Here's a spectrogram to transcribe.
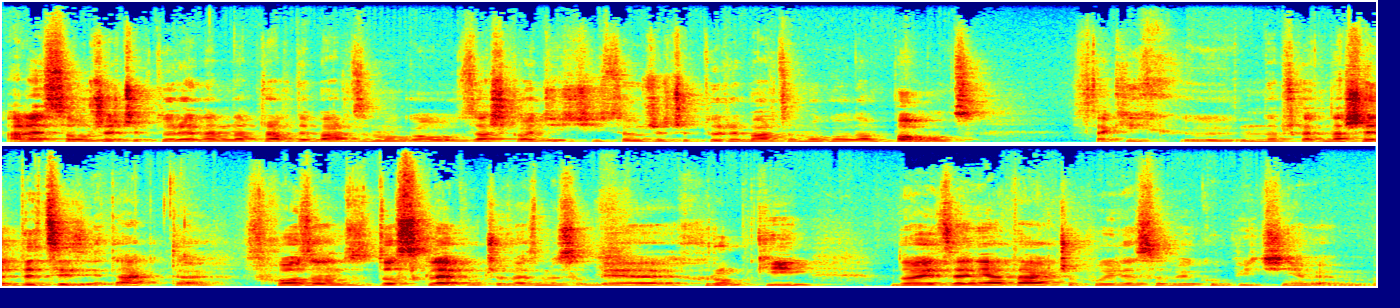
ale są rzeczy, które nam naprawdę bardzo mogą zaszkodzić i są rzeczy, które bardzo mogą nam pomóc w takich, y, na przykład nasze decyzje, tak? Tak. Wchodząc do sklepu, czy wezmę sobie chrupki, do jedzenia, tak, czy pójdę sobie kupić, nie wiem,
